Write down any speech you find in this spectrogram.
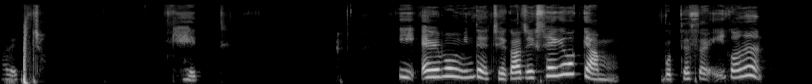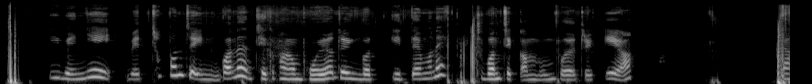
잘했죠. 헤드. 이 앨범인데 제가 아직 세 개밖에 안 못했어요. 이거는 이 맨이 맨 첫 번째 있는 거는 제가 방금 보여드린 거기 때문에 두 번째 거 한번 보여드릴게요. 짠.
